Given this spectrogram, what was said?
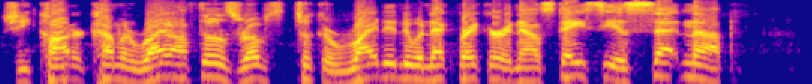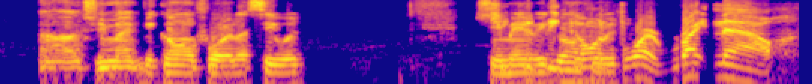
She caught her coming right off those ropes, took her right into a neck breaker, and now Stacy is setting up. Uh, she might be going for it. Let's see what she, she may be, be going, going, for, it. right now.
